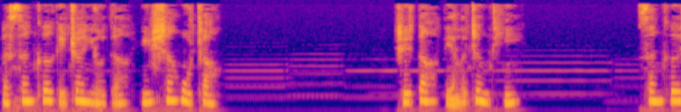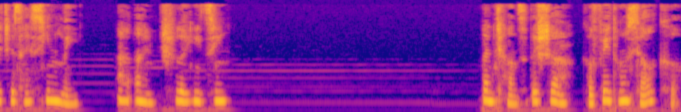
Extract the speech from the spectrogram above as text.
把三哥给转悠的云山雾罩，直到点了正题。三哥这才心里暗暗吃了一惊，办场子的事儿可非同小可。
